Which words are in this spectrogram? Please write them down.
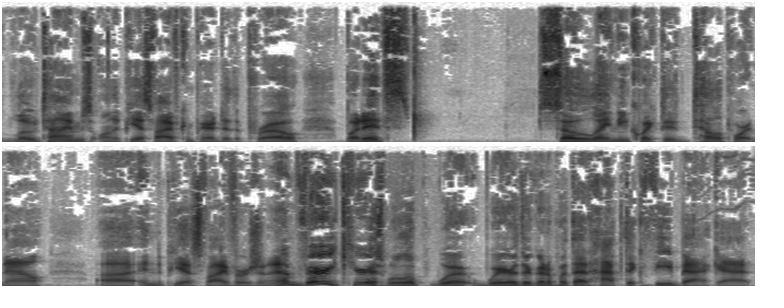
load times on the PS5 compared to the Pro, but it's so lightning quick to teleport now uh, in the PS5 version. And I'm very curious where, where they're going to put that haptic feedback at.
